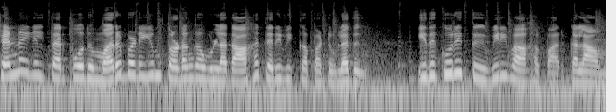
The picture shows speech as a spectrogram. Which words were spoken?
சென்னையில் தற்போது மறுபடியும் தொடங்க உள்ளதாக தெரிவிக்கப்பட்டுள்ளது. இது குறித்து விரிவாக பார்க்கலாம்.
